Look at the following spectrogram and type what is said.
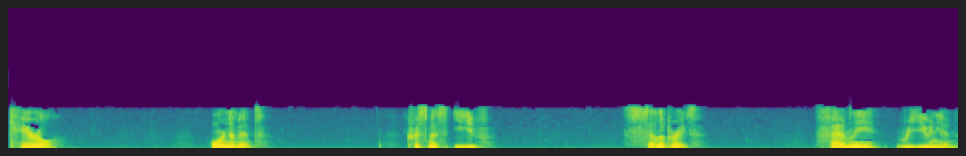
carol, ornament, Christmas Eve, celebrate, family reunion,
